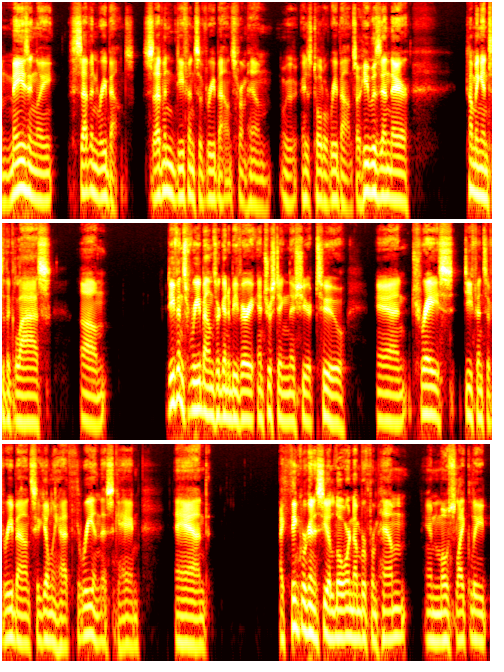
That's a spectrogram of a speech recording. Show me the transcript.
amazingly, seven rebounds, seven defensive rebounds from him. His total rebound. So he was in there coming into the glass. Um, defense rebounds are going to be very interesting this year too. And Trayce defensive rebounds, he only had three in this game, and I think we're going to see a lower number from him, and most likely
